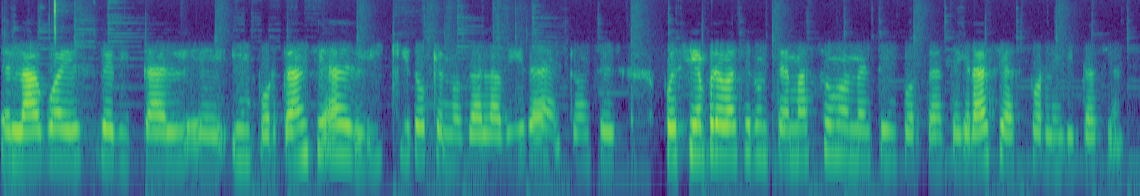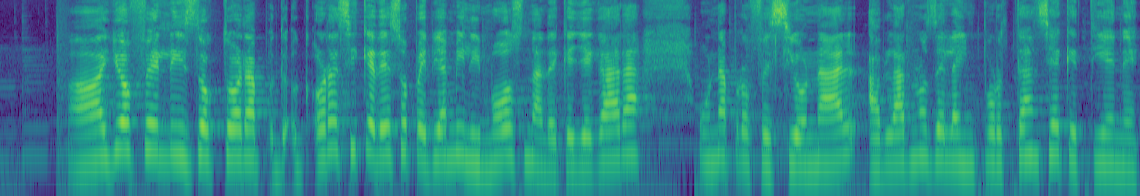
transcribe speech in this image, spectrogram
El agua es de vital eh, importancia, el líquido que nos da la vida, entonces pues siempre va a ser un tema sumamente importante. Gracias por la invitación. Ay, yo feliz, doctora. Ahora sí que de eso pedía mi limosna, de que llegara una profesional a hablarnos de la importancia que tiene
